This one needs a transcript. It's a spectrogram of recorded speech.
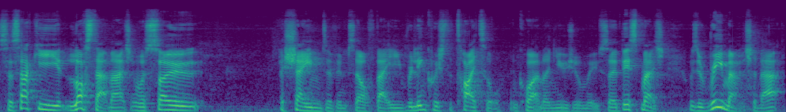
Sasaki lost that match and was so ashamed of himself that he relinquished the title in quite an unusual move. So this match was a rematch of that,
